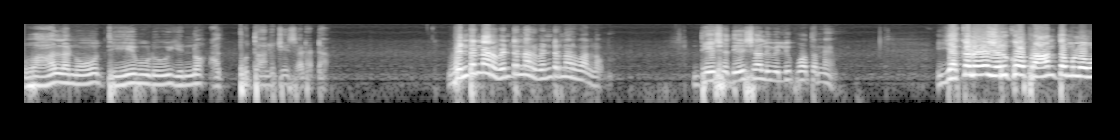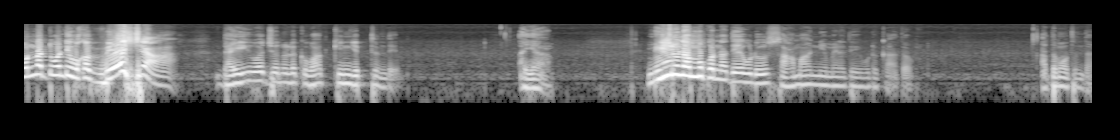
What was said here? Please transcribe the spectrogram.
వాళ్ళను దేవుడు ఎన్నో అద్భుతాలు చేశాడట. వింటున్నారు వింటున్నారు వింటున్నారు వాళ్ళు. దేశ దేశాలు వెళ్ళిపోతున్నాయి. ఎక్కడో ఎరుకో ప్రాంతంలో ఉన్నటువంటి ఒక వేష దైవజనులకు వాక్యం చెప్తుంది. అయ్యా మీరు నమ్ముకున్న దేవుడు సామాన్యమైన దేవుడు కాదు. అర్థమవుతుందా?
